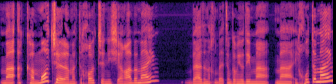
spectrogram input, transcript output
מה הכמות של המתכות שנשארה במים, ואז אנחנו בעצם גם יודעים מה, מה איכות המים,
